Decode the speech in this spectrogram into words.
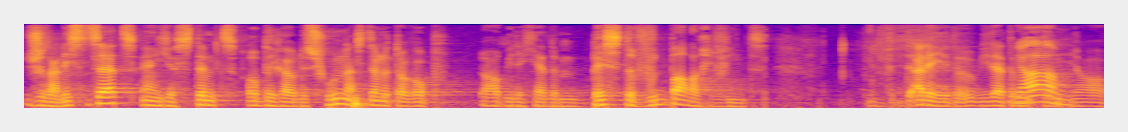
journalist bent en je stemt op de Gouden Schoen, dan stemt het toch op ja, wie dat jij de beste voetballer vindt. Allee, de- wie dat de- Ja. ja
